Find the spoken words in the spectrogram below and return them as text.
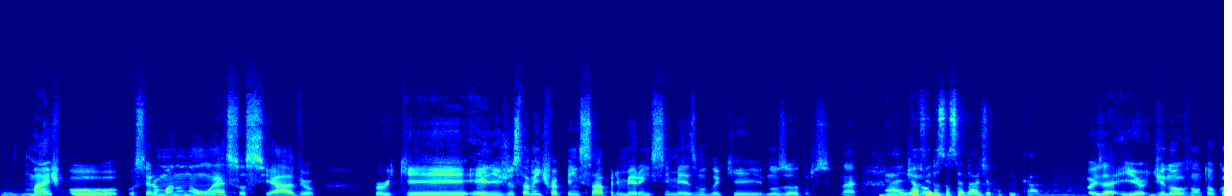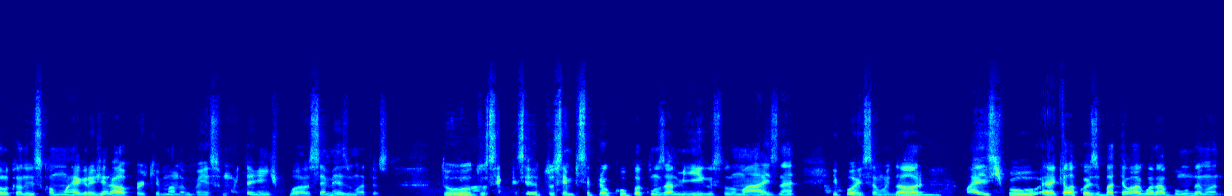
Uhum. Mas, tipo, o ser humano não é sociável porque ele justamente vai pensar primeiro em si mesmo do que nos outros, né? É, já viram sociedade é complicada, né, mano? Pois é, e eu, de novo, não tô colocando isso como regra geral, porque, mano, eu conheço muita gente, porra, você mesmo, Matheus. Tu, tu, sempre, tu sempre se preocupa com os amigos e tudo mais, né? E, porra, isso é muito hum. da hora. Hum. Mas, tipo, é aquela coisa, bateu água na bunda, mano,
